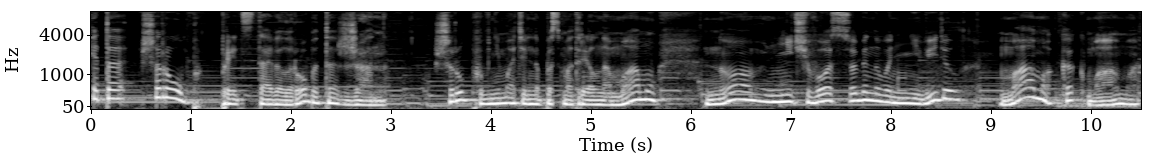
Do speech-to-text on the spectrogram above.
это Шруб», – представил робота Жан. Шруб внимательно посмотрел на маму, но ничего особенного не видел. Мама как мама.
